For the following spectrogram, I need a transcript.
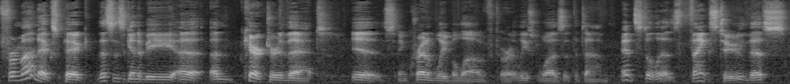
for my next pick, this is going to be a, a character that is incredibly beloved, or at least was at the time, and still is, thanks to this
